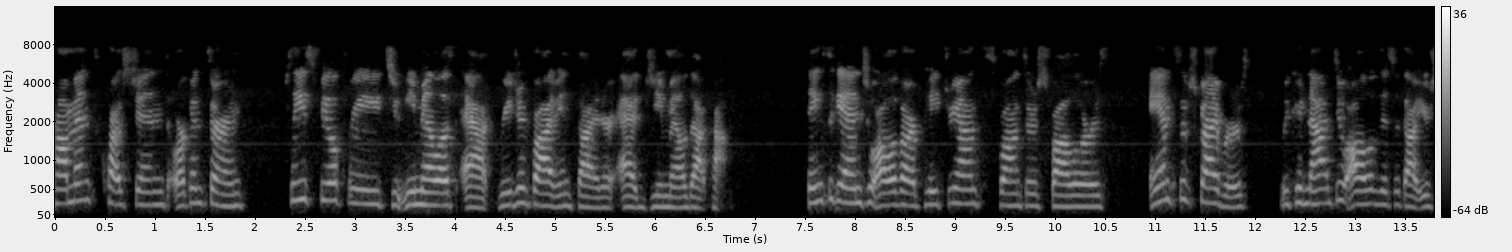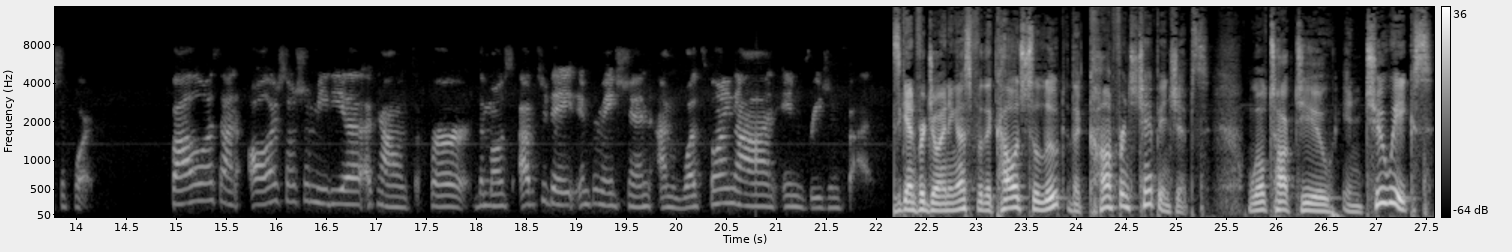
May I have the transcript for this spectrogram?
comments, questions, or concerns, please feel free to email us at region5insider at gmail.com. Thanks again to all of our Patreon sponsors, followers, and subscribers we could not do all of this without your support. Follow us on all our social media accounts for the most up to date information on what's going on in Region 5. Thanks again for joining us for the College Salute, the Conference Championships. We'll talk to you in two weeks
